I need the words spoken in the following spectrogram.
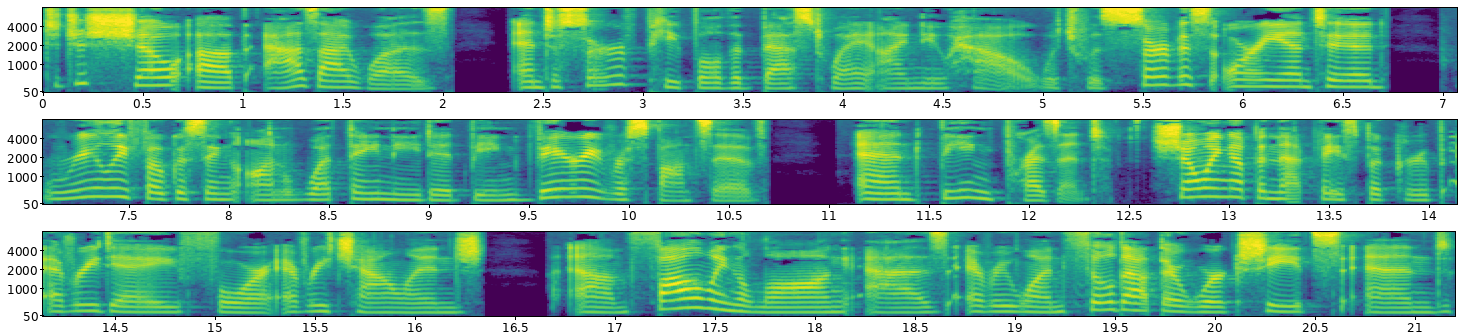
to just show up as I was and to serve people the best way I knew how, which was service oriented, really focusing on what they needed, being very responsive and being present showing up in that Facebook group every day for every challenge, um, following along as everyone filled out their worksheets and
